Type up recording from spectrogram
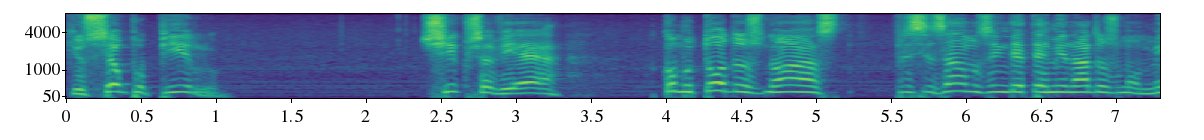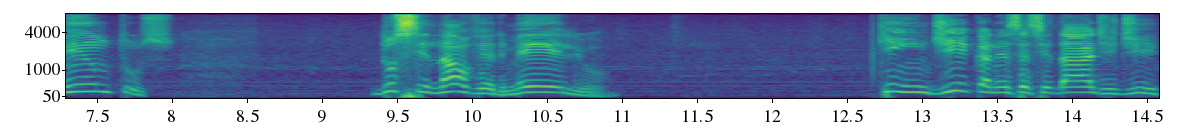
que o seu pupilo, Chico Xavier, como todos nós, Precisamos, em determinados momentos, do sinal vermelho, que indica a necessidade de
